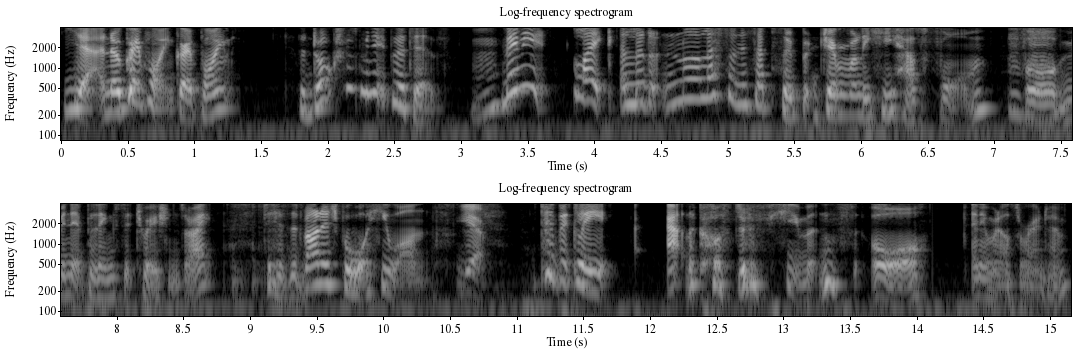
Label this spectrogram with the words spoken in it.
Yeah, no, great point, great point. The Doctor is manipulative. Hmm? Maybe like a little, not less so in this episode, but generally he has form for Mm-hmm. manipulating situations, right? To his advantage for what he wants. Yeah. Typically at the cost of humans or anyone else around him.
